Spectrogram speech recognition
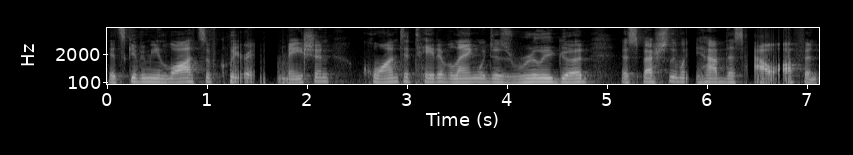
It's giving me lots of clear information. Quantitative language is really good, especially when you have this how often.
